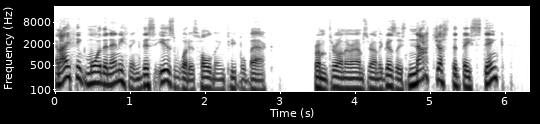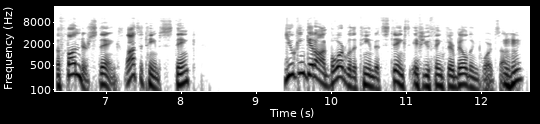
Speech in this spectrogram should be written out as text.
and I think more than anything, this is what is holding people back from throwing their arms around the Grizzlies. Not just that they stink. The Thunder stinks. Lots of teams stink. You can get on board with a team that stinks if you think they're building towards something. Mm-hmm.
